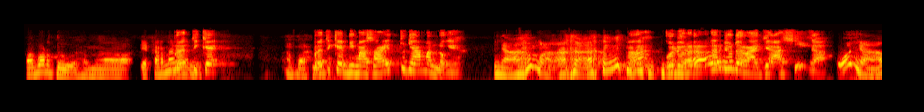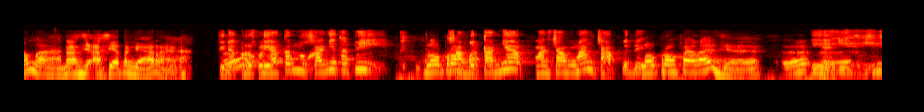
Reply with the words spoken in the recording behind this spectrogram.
For for two sama ya karena Berarti kayak apa? Berarti kayak Bima Said tuh nyaman dong ya? Nyaman. Hah? Gue denger kan dia udah Raja Asia. Oh nyaman, Raja Asia Tenggara. Tidak oh. perlu kelihatan mukanya tapi low sabetannya mancap-mancap gitu. Low profile aja. Uh, iya, iya, iya,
